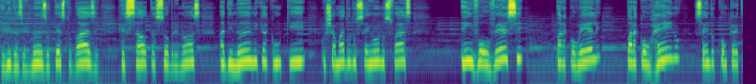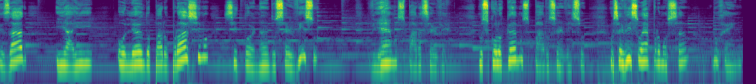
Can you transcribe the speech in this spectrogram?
Queridas irmãs, o texto base ressalta sobre nós a dinâmica com que o chamado do Senhor nos faz envolver-se para com Ele, para com o reino sendo concretizado e aí, olhando para o próximo, se tornando serviço. Viemos para servir, nos colocamos para o serviço. O serviço é a promoção do reino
